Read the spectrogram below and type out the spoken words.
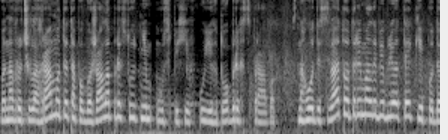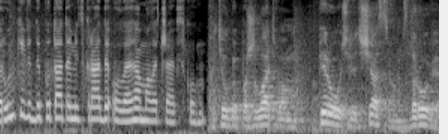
Вона вручила грамоти та побажала присутнім успіхів у їх добрих справах. З нагоди свята отримали бібліотеки і подарунки від депутата міськради Олега Малачевського. Хотел бы пожелать вам в первую очередь счастья вам, здоровья,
